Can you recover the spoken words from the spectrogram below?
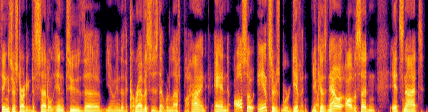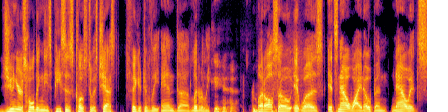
things are starting to settle into the you know into the crevices that were left behind, and also answers were given Yeah. because now all of a sudden it's not Junior's holding these pieces close to his chest. Figuratively and uh, literally, Yeah. but also it was it's now wide open now it's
